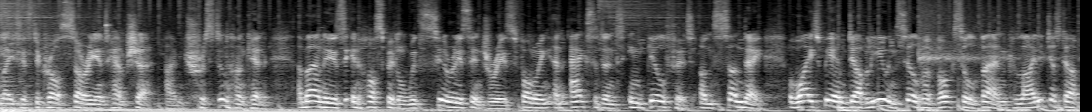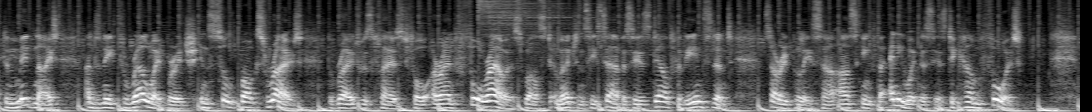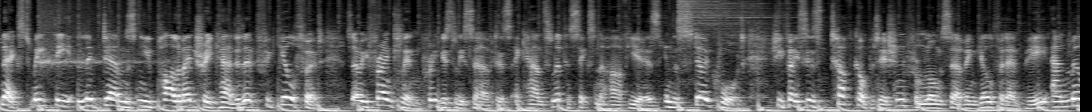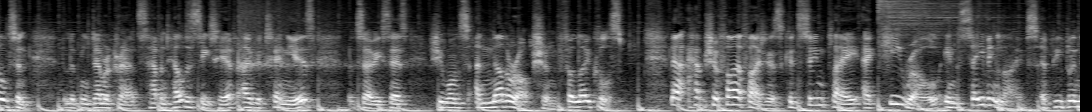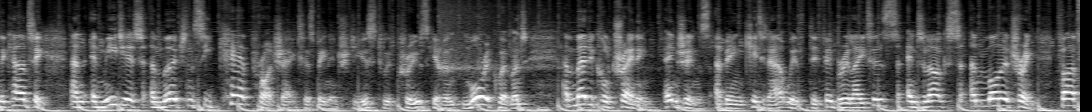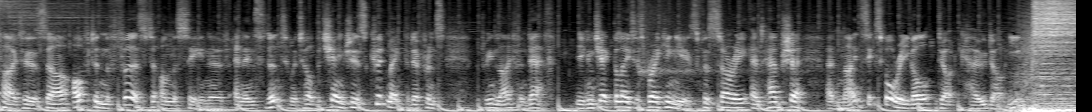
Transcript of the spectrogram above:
latest across Surrey and Hampshire. I'm Tristan Hunkin. A man is in hospital with serious injuries following an accident in Guildford on Sunday. A white BMW and silver Vauxhall van collided just after midnight underneath the railway bridge in Saltbox Road. The road was closed for around four hours whilst emergency services dealt with the incident. Surrey police are asking for any witnesses to come forward. Next, meet the Lib Dems' new parliamentary candidate for Guildford. Zoe Franklin previously served as a councillor for six and a half years in the Stoke ward. She faces tough competition from long serving Guildford MP Anne Milton. The Liberal Democrats haven't held a seat here for over 10 years, but Zoe says she wants another option for locals. Now, Hampshire firefighters could soon play a key role in saving lives of people in the county. An immediate emergency care project has been introduced with crews given more equipment and medical training. Engines are being kitted out with defibrillators, Entonox, and monitoring. Firefighters are often the first on the scene of an incident. We're told the changes could make the difference between life and death. You can check the latest breaking news for Surrey and Hampshire at 964eagle.co.uk.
